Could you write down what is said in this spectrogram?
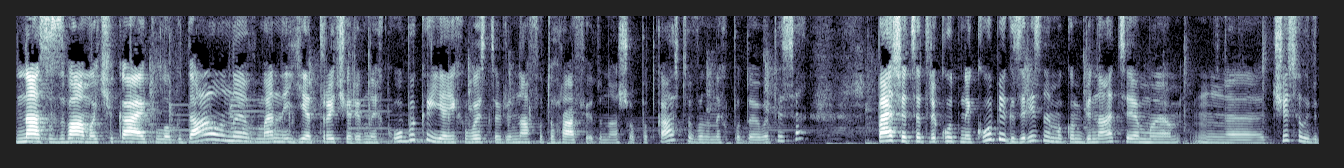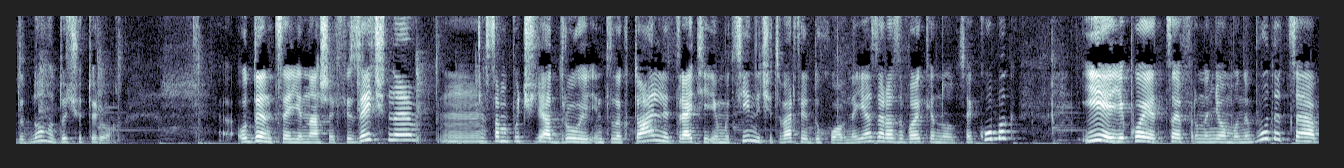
Нас з вами чекають локдауни. В мене є три чарівних кубики. Я їх виставлю на фотографію до нашого подкасту. Ви на них подивитеся. Перший це трикутний кубик з різними комбінаціями е, чисел від 1 до 4. Один це є наше фізичне самопочуття, другий інтелектуальне, третій емоційний, четвертий духовний. Я зараз викину цей кубик, і якої цифри на ньому не буде, це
